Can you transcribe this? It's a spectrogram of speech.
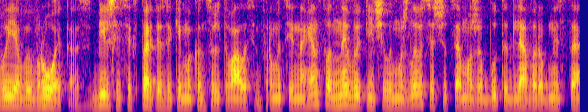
виявив Reuters. Більшість експертів, з якими консультувалося інформаційне агентство, не виключили можливості, що це може бути для виробництва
